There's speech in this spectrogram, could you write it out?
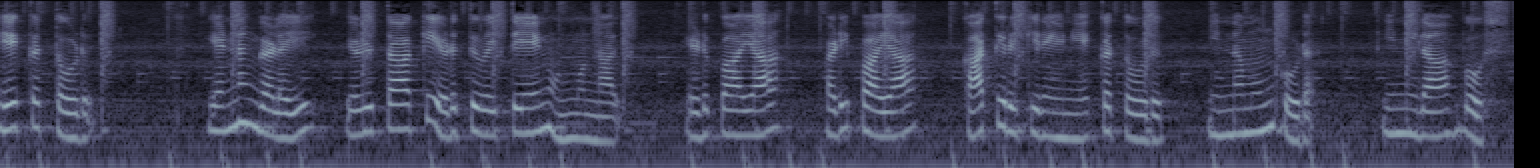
ஏக்கத்தோடு. எண்ணங்களை எழுத்தாக்கி எடுத்து வைத்தேன் உன் முன்னால். எடுப்பாயா படிப்பாயா காத்திருக்கிறேன் ஏக்கத்தோடு. இன்னமும் கூட. இந்நிலா போஸ்.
